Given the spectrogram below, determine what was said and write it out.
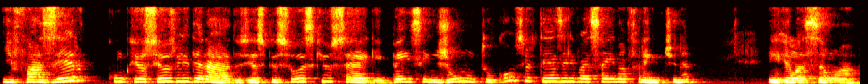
e fazer com que os seus liderados e as pessoas que o seguem pensem junto, com certeza ele vai sair na frente, né? Em relação a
